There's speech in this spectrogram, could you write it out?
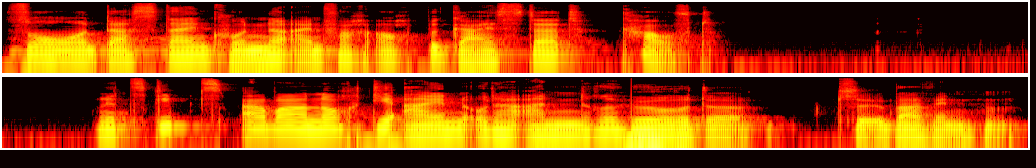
so dass dein Kunde einfach auch begeistert kauft. Jetzt gibt's aber noch die ein oder andere Hürde zu überwinden.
